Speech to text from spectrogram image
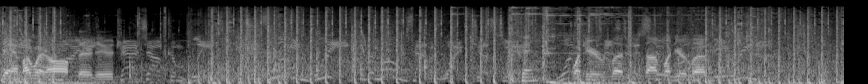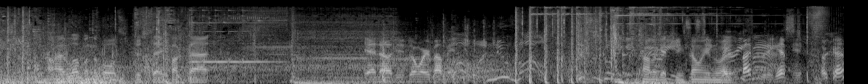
Damn, I went off there, dude. Cash out complete. It's looking bleak. The Vogues haven't wiped just yet. Okay. One to your left, is Tom, one to your left. Oh, I love when the bolts just say fuck that. Yeah, no, dude, don't worry about me. Oh, a new vault. This is going to get I'm gonna get you. Don't even interesting worry. Might be able to get me. Okay.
